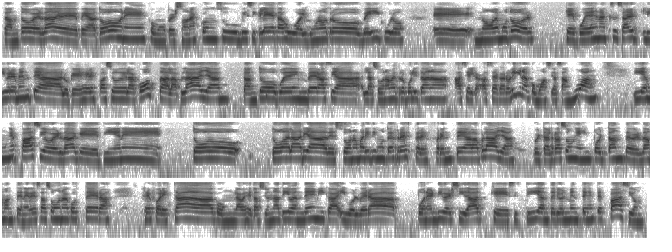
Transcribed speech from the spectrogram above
tanto, ¿verdad? De peatones como personas con sus bicicletas o algún otro vehículo eh, no de motor que pueden accesar libremente a lo que es el espacio de la costa, la playa, tanto pueden ver hacia la zona metropolitana, hacia, Carolina, como hacia San Juan. Y es un espacio, ¿verdad?, que tiene todo, toda el área de zona marítimo terrestre frente a la playa. Por tal razón es importante, ¿verdad?, mantener esa zona costera reforestada, con la vegetación nativa endémica y volver a poner diversidad que existía anteriormente en este espacio.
